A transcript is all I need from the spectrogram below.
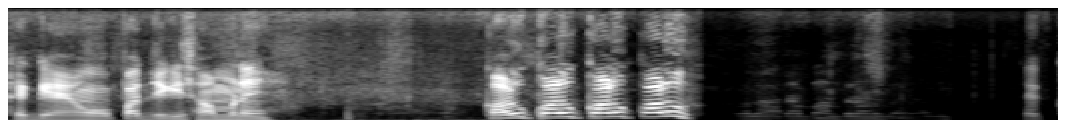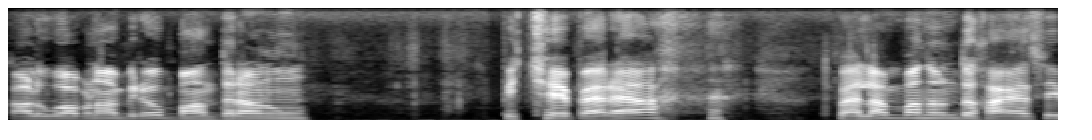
ਤੇ ਗਏ ਉਹ ਭੱਜ ਗਈ ਸਾਹਮਣੇ। ਕਾਲੂ ਕਾਲੂ ਕਾਲੂ ਕਾਲੂ। ਤੇ ਕਾਲੂ ਆਪਣਾ ਵੀਰੋ ਬਾਂਦਰਾਂ ਨੂੰ ਪਿੱਛੇ ਪੈ ਰਿਹਾ। ਪਹਿਲਾਂ ਆਪਾਂ ਤੁਹਾਨੂੰ ਦਿਖਾਇਆ ਸੀ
